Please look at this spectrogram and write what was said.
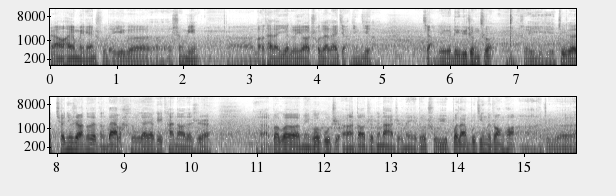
然后还有美联储的一个声明，呃，老太太耶伦又要出来来讲经济了，讲这个利率政策，所以这个全球市场都在等待吧。所以大家可以看到的是。呃，包括美国股指啊，道指跟纳指呢，也都处于波澜不惊的状况啊。这个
